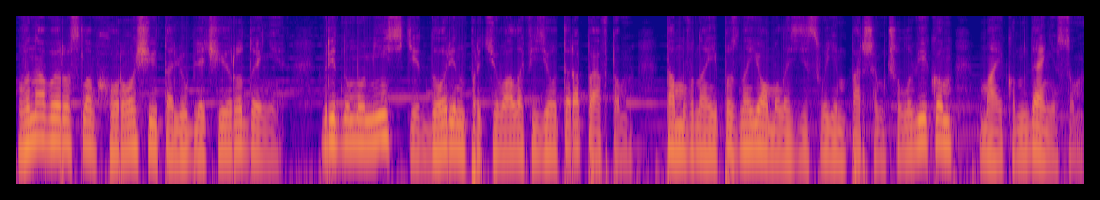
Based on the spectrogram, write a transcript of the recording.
Вона виросла в хорошій та люблячій родині. В рідному місті Дорін працювала фізіотерапевтом. Там вона і познайомилась зі своїм першим чоловіком Майком Денісом.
